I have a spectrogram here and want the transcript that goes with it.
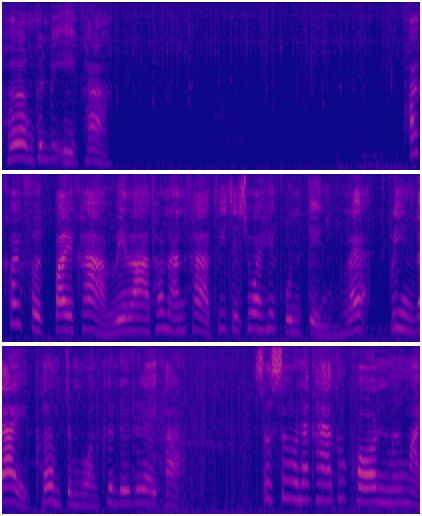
เพิ่มขึ้นไปอีกค่ะ ค่อยๆ ฝึกไปค่ะ เวลาเท่านั้นค่ะ ที่จะช่วยให้คุณเก่ง และกลิ้งได้เพิ่มจำนวนขึ้นเรื่อยๆ ค่ะ สู้ๆ นะคะทุกคนมือใหม่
